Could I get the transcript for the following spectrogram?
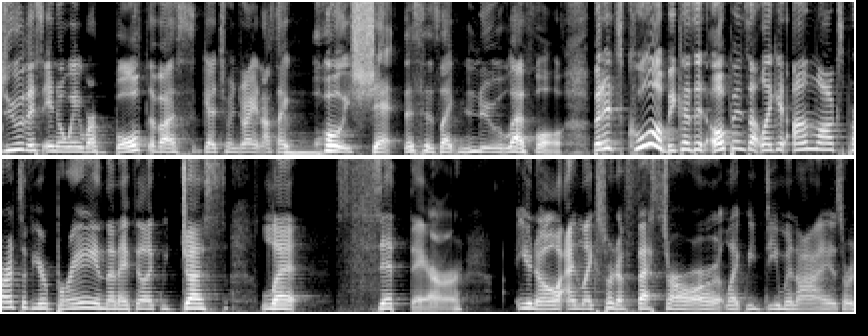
do this in a way where both of us get to enjoy it. And I was like, mm-hmm. holy shit, this is like new level. But it's cool because it opens up, like it unlocks parts of your brain that I feel like we just let sit there, you know, and like sort of fester or like we demonize or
